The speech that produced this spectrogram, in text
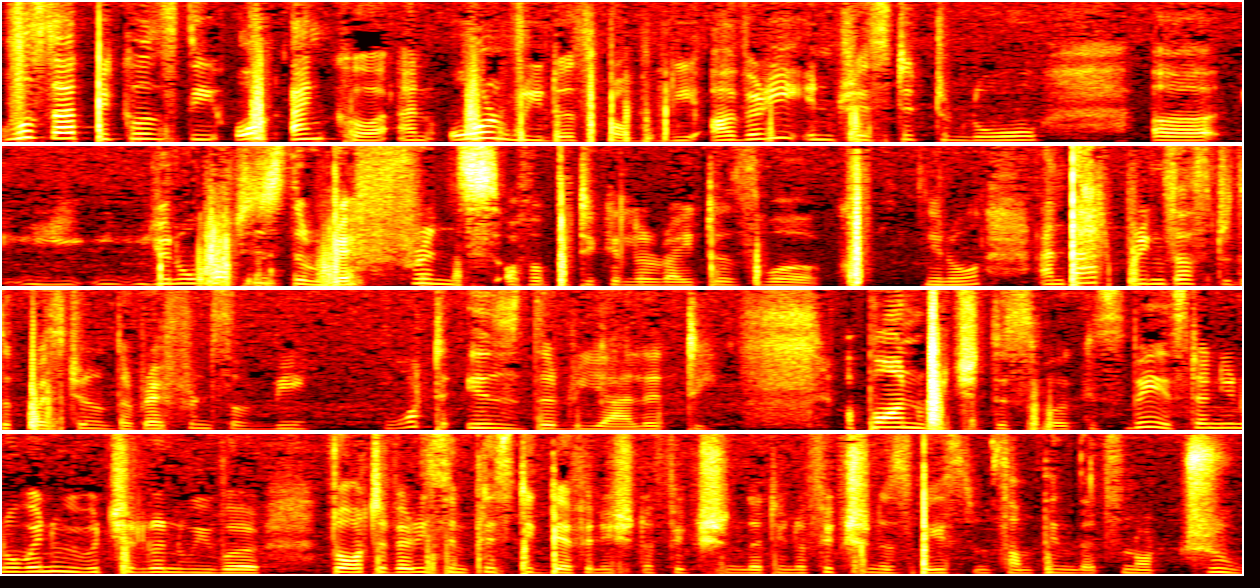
was that because the old anchor and all readers probably are very interested to know uh, y- you know what is the reference of a particular writer's work you know? And that brings us to the question of the reference of being what is the reality upon which this work is based? And you know when we were children we were taught a very simplistic definition of fiction that you know fiction is based on something that's not true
